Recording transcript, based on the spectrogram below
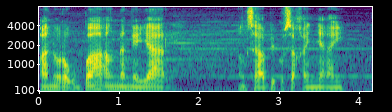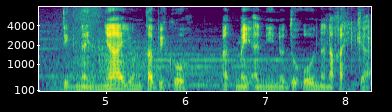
ano raw ba ang nangyayari. Ang sabi ko sa kanya ay tignan niya yung tabi ko at may anino doon na nakahiga.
